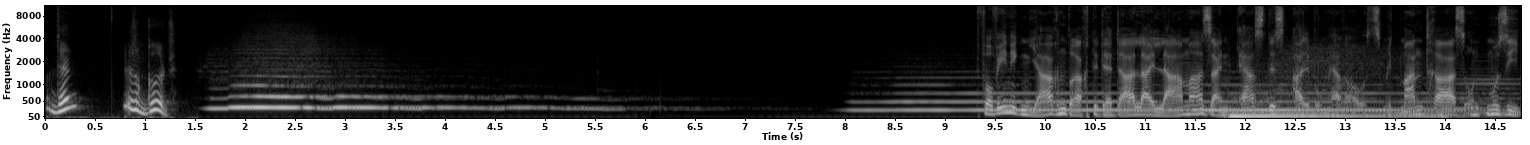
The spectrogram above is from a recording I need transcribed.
Then it's good. Vor wenigen Jahren brachte der Dalai Lama sein erstes Album heraus mit Mantras und Musik.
